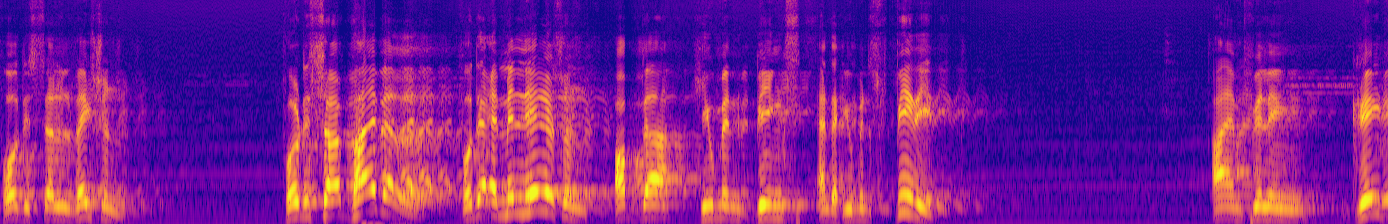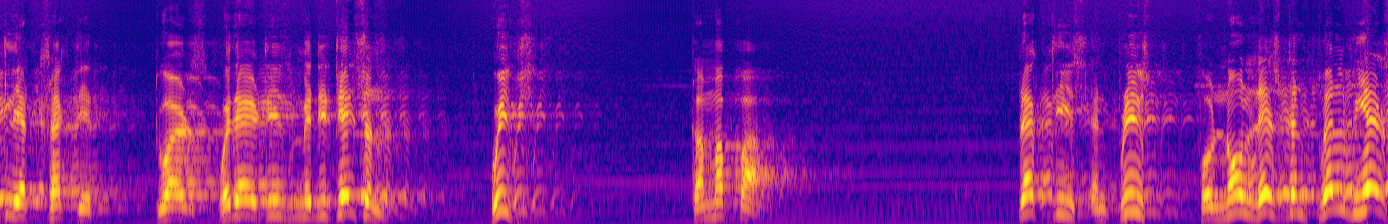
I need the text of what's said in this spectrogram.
for the salvation, for the survival, for the amelioration of the human beings and the human spirit. I am feeling greatly attracted towards whether it is meditation, which Karmapa practiced and preached for no less than 12 years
